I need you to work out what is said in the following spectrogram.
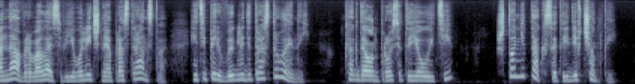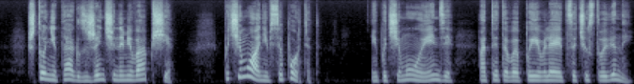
Она ворвалась в его личное пространство и теперь выглядит расстроенной. Когда он просит ее уйти? Что не так с этой девчонкой? Что не так с женщинами вообще? Почему они все портят? И почему у Энди от этого появляется чувство вины?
